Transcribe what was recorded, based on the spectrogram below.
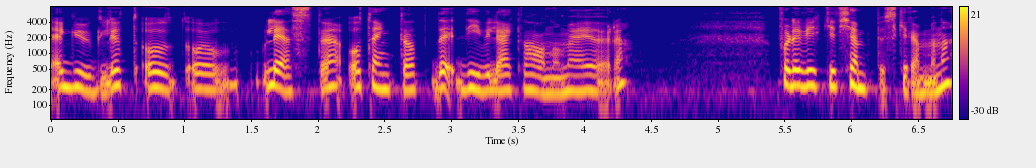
jeg googlet og, og leste og tenkte at det, de vil jeg ikke ha noe med å gjøre. For det virket kjempeskremmende.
